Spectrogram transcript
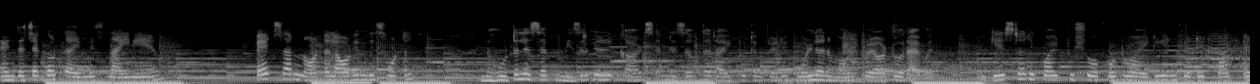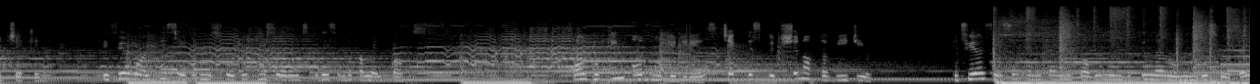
And the checkout time is 9 am. Pets are not allowed in this hotel. The hotel accepts major credit cards and reserves the right to temporarily hold an amount prior to arrival. Guests are required to show photo ID and credit card at check-in. If you have already stayed in this hotel, please share your experience in the comment box. For booking or more details, check description of the video. If you are facing any kind of problem in booking a room in this hotel,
